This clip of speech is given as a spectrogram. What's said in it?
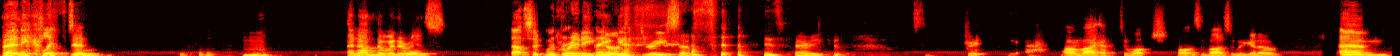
Bernie Clifton, Hmm? And I'm the Winner Is. That's a Well, th- pretty good go. threesome. it's very good. Pretty, I might have to watch Waters of Mars when I get home. Um,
